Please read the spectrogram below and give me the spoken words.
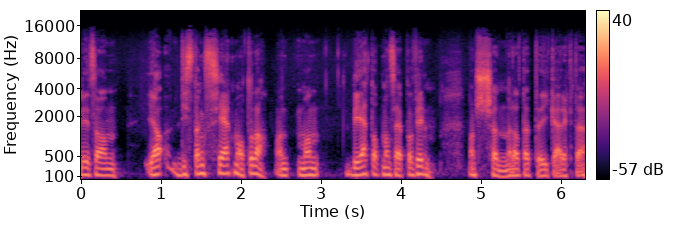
litt sånn ja, distansert måte. da. Man, man vet at man ser på film. Man skjønner at dette ikke er ekte.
